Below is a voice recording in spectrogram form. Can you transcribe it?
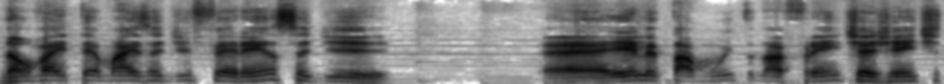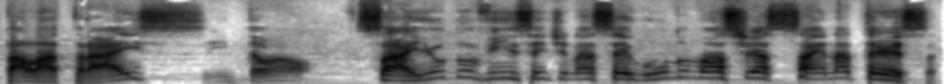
Não vai ter mais a diferença de é, ele tá muito na frente, a gente tá lá atrás. Então saiu do Vincent na segunda, o nosso já sai na terça.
